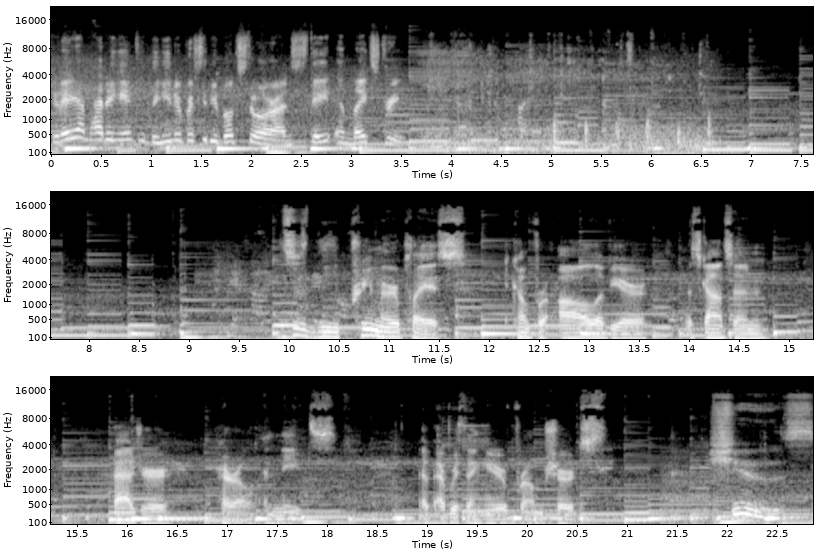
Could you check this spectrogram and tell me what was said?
Today I'm heading into the University Bookstore on State and Lake Street. This is the premier place to come for all of your Wisconsin Badger apparel and needs. Have everything here from shirts, Shoes.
